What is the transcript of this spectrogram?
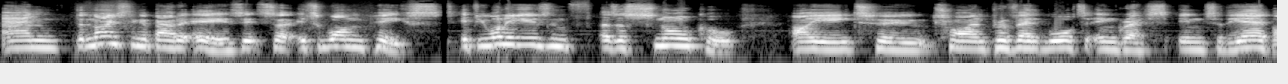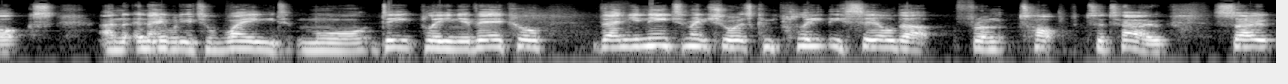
And the nice thing about it is it's a, it's one piece. If you want to use them as a snorkel, i.e. to try and prevent water ingress into the airbox and enable you to wade more deeply in your vehicle, then you need to make sure it's completely sealed up from top to toe. So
